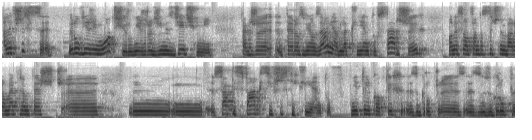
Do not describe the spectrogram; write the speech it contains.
ale wszyscy, również i młodsi, również rodziny z dziećmi. Także te rozwiązania dla klientów starszych, one są fantastycznym barometrem też satysfakcji wszystkich klientów, nie tylko tych z, grup, z, z grupy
